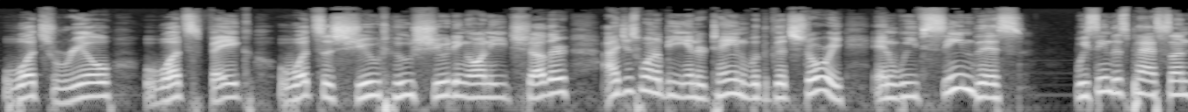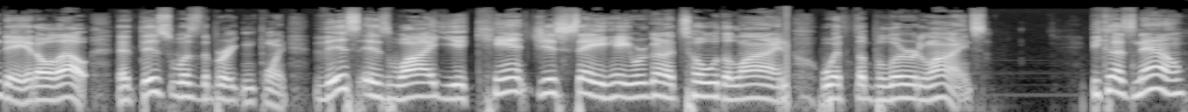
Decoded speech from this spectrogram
what's real, what's fake, what's a shoot, who's shooting on each other. I just want to be entertained with a good story, and we've seen this. We've seen this past Sunday at All Out that this was the breaking point. This is why you can't just say, "Hey, we're going to toe the line with the blurred lines," because now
